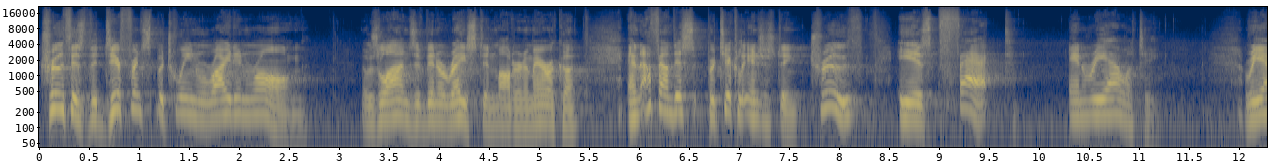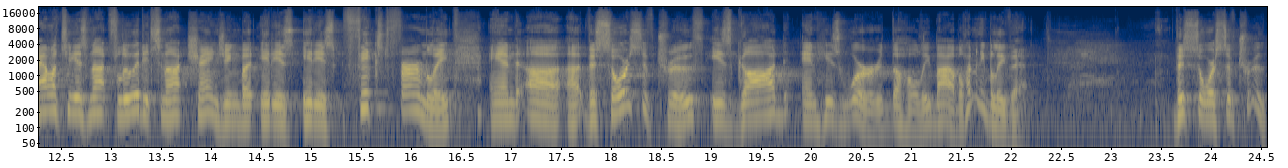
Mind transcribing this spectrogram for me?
Truth is the difference between right and wrong. Those lines have been erased in modern America. And I found this particularly interesting. Truth is fact and reality. Reality is not fluid, it's not changing, but it is, it is fixed firmly. And uh, uh, the source of truth is God and His Word, the Holy Bible. How many believe that? The source of truth.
